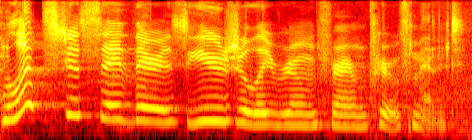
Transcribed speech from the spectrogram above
Let's just say there is usually room for improvement.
